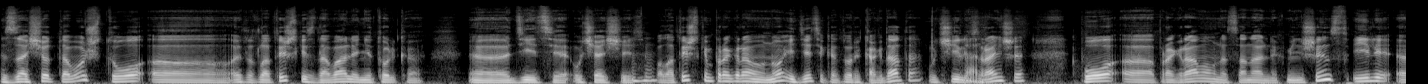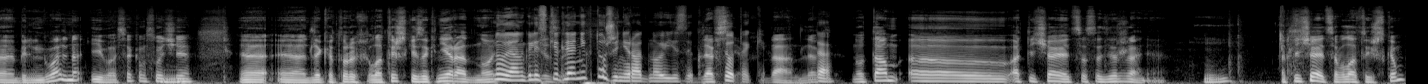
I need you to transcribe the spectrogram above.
за счет того, что э, этот латышский сдавали не только э, дети, учащиеся по латышским программам, но и дети, которые когда-то учились раньше по э, программам национальных меньшинств или э, билингвально, и во всяком случае э, э, для которых латышский язык не родной. Ну и английский язык. для них тоже не родной язык. Для всех, Все-таки. Да, для Да. всех. Но там э, отличается содержание. Отличается в латышском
